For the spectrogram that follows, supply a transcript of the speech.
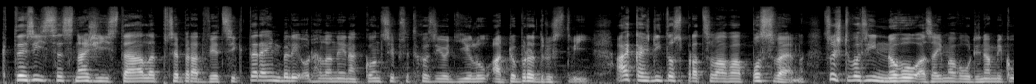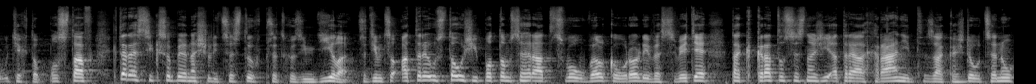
kteří se snaží stále přebrat věci, které jim byly odhaleny na konci předchozího dílu a dobrodružství. A každý to zpracovává po svém, což tvoří novou a zajímavou dynamiku u těchto postav, které si k sobě našli cestu v předchozím díle. Zatímco Atreus touží potom sehrát svou velkou roli ve světě, tak Kratos se snaží Atrea chránit za každou cenu,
